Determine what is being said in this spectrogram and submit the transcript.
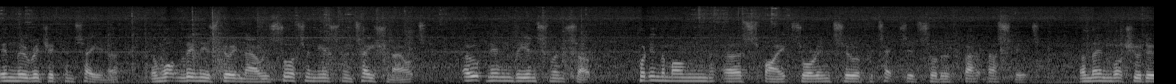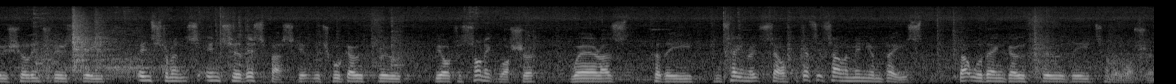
in the rigid container and what Lynn is doing now is sorting the instrumentation out, opening the instruments up, putting them on uh, spikes or into a protected sort of ba basket. And then what she'll do is she'll introduce the instruments into this basket which will go through the ultrasonic washer whereas for the container itself, because it's aluminium based, that will then go through the tunnel washer.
